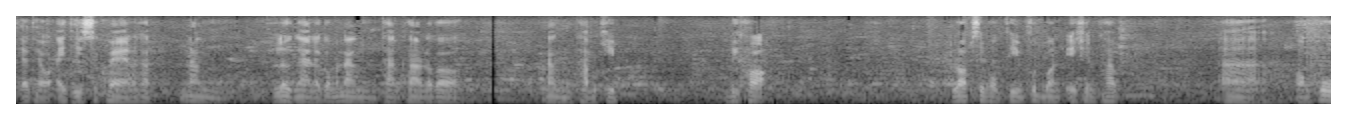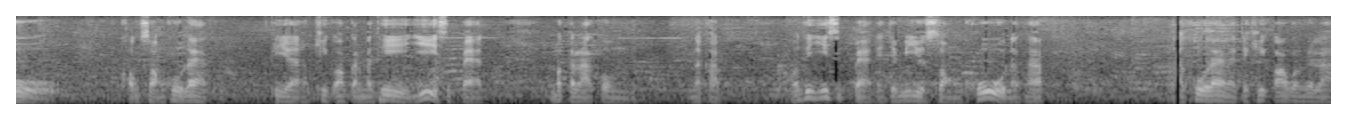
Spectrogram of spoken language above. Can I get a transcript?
แถวแถวไอทีสแควร์นะครับ นั่งเลิกงานแล้วก็มานั่งทานข้าวแล้วก็นั่งทำคลิปวิเคราะห์ รอบ 16 ทีมฟุตบอลเอเชียนคัพของคู่ของสองคู่แรก ที่จะคิกออฟกันวันที่ 28 มกราคมนะครับ วันที่ 28เนี่ยจะมีอยู่ 2 คู่นะครับ คู่แรกนี่ยจะคิกออฟกันเวลา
